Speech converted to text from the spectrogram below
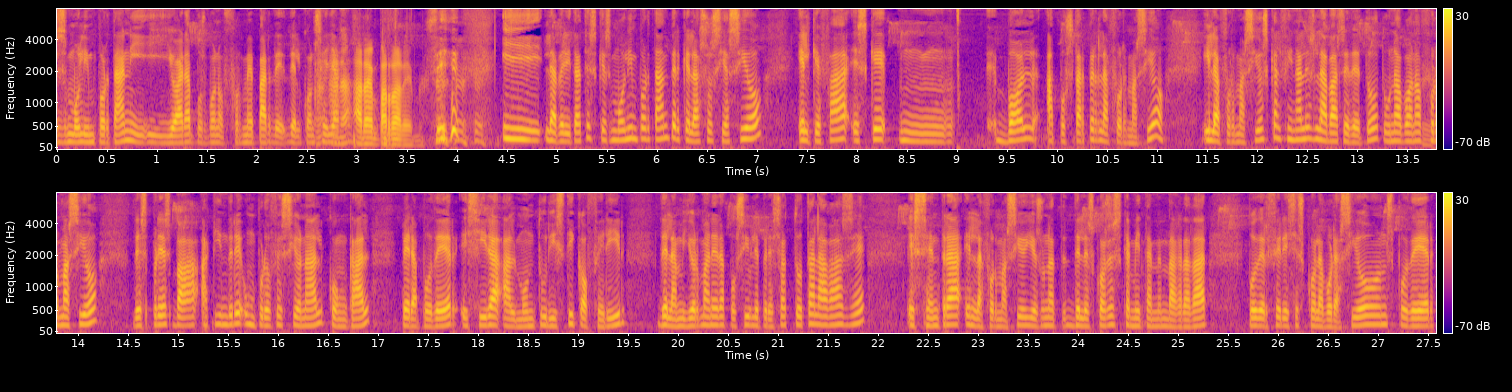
és molt important i, i jo ara pues, bueno, formé part de, del Consell Ara, ara en parlarem. Sí, i la veritat és que és molt important perquè l'associació el que fa és que mm, vol apostar per la formació i la formació és que al final és la base de tot. Una bona Sí. sí. formació després va a tindre un professional com cal per a poder eixir al món turístic a oferir de la millor manera possible. Per això tota la base es centra en la formació i és una de les coses que a mi també em va agradar poder fer aquestes col·laboracions, poder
